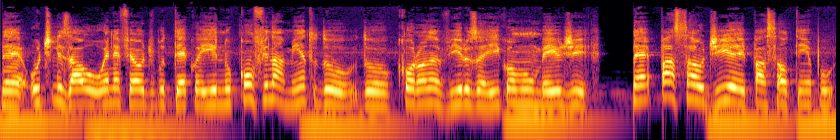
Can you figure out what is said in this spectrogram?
né, utilizar o NFL de boteco aí no confinamento do, do coronavírus aí como um meio de né, passar o dia e passar o tempo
